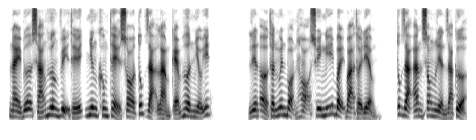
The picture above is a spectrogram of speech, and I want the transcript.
này bữa sáng hương vị thế nhưng không thể so túc dạ làm kém hơn nhiều ít. Liên ở thần nguyên bọn họ suy nghĩ bậy bạ thời điểm, túc dạ ăn xong liền ra cửa.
